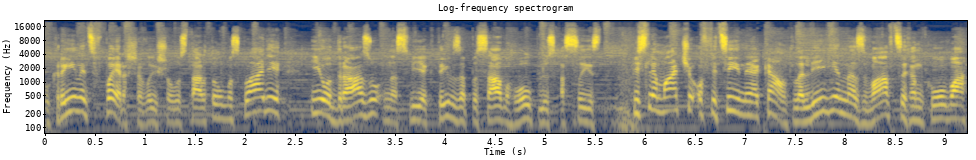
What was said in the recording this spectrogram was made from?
Українець вперше вийшов у стартовому складі і одразу на свій актив записав гол плюс асист. Після матчу офіційний аккаунт Ла Ліги назвав циганкова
